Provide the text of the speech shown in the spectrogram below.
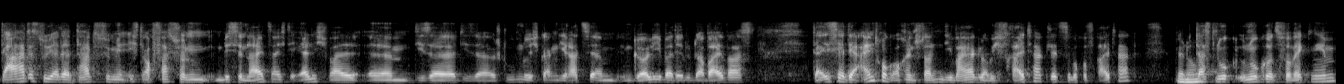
da hattest du ja, da hattest du mir echt auch fast schon ein bisschen leid, sag ich dir ehrlich, weil ähm, dieser, dieser Stubendurchgang, die Razzia im, im Girlie, bei der du dabei warst, da ist ja der Eindruck auch entstanden, die war ja, glaube ich, Freitag, letzte Woche Freitag. Genau. Das nur, nur kurz vorwegnehmen.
